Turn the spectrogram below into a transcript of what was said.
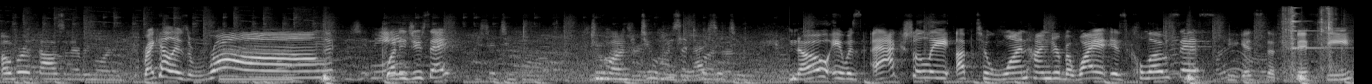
Over a thousand every morning. Raquel is wrong. Is it me? What did you say? I said 200. 200. 200. I said 200. No, it was actually up to 100, but Wyatt is closest. He gets the $50.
